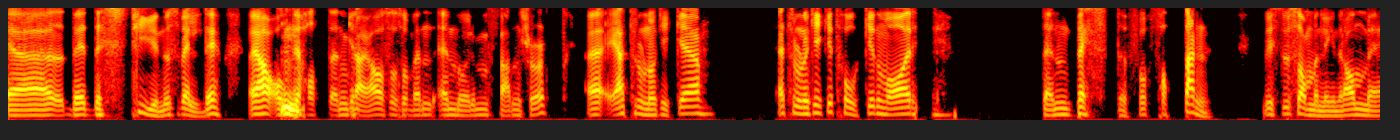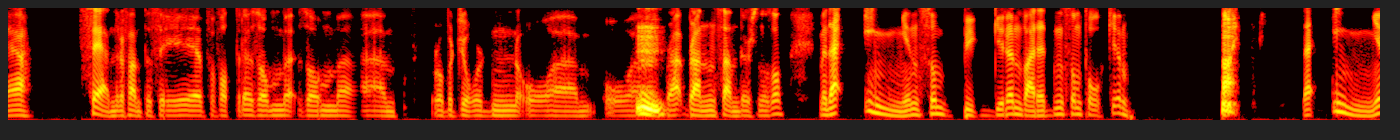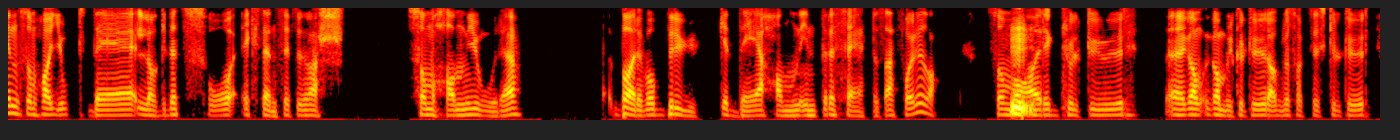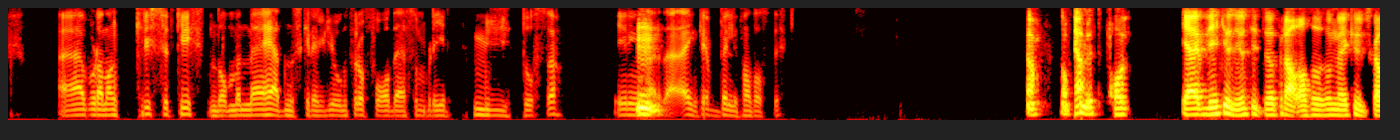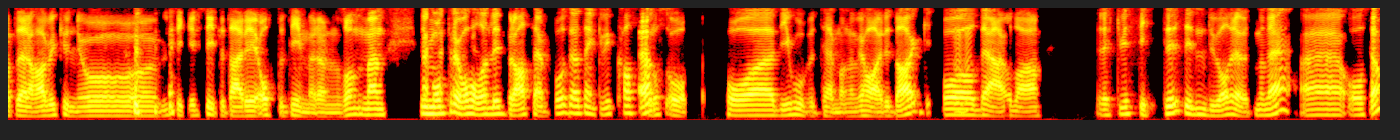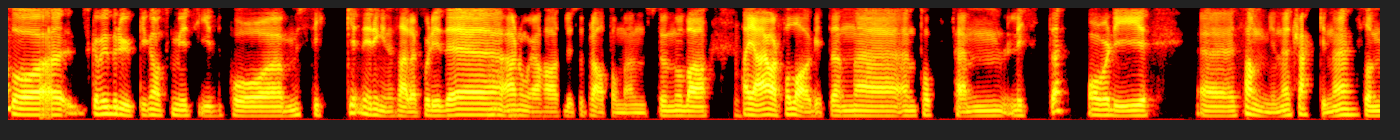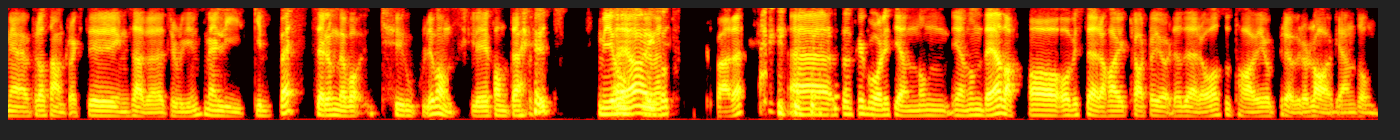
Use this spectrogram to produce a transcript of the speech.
det, det synes veldig. Jeg har alltid mm. hatt den greia, altså som en enorm fan sjøl. Eh, jeg tror nok ikke Jeg tror nok ikke Tolkien var den beste forfatteren, hvis du sammenligner han med senere fantasyforfattere som, som um, Robert Jordan og, um, og uh, mm. Brandon Sanderson og sånn. Men det er ingen som bygger en verden som Tolkien. Nei. Det er ingen som har gjort det, lagd et så ekstensivt univers som han gjorde, bare ved å bruke det han interesserte seg for, da. Som mm. var kultur, eh, gammel kultur, anglosaksisk kultur. Eh, hvordan han krysset kristendommen med hedensk religion for å få det som blir mytose i Ringenes mm. Det er egentlig veldig fantastisk. Ja, absolutt. Ja, Ja, vi kunne jo sitte og prate, altså Så kunnskap dere har, vi kunne jo sikkert sittet her i åtte timer eller noe sånt. Men vi må prøve å holde et litt bra tempo, så jeg tenker vi kaster ja. oss over på de hovedtemaene vi har i dag. Og -hmm. det er jo da rekvisitter, siden du har drevet med det. Uh, og så ja. skal vi bruke ganske mye tid på musikken i 'Ringenes herre'. fordi det er noe jeg har lyst til å prate om en stund. Og da har jeg i hvert fall laget en, eh, en topp fem-liste over de eh, sangene, trackene, som jeg, fra soundtrack til 'Ringenes herre'-trilogien som jeg liker best. Selv om det var utrolig vanskelig, fant jeg ut. Mye vanskeligere ja, være. Eh, så jeg skal gå litt gjennom, gjennom det. da. Og, og, hvis dere har klart å gjøre det, dere òg, så tar vi og prøver å lage en sånn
